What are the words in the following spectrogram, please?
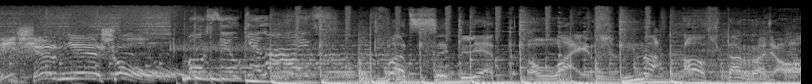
Вечернее шоу. Мурзилки Live. 20 лет live на Авторадио.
